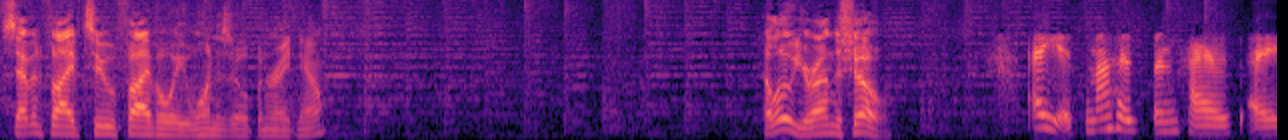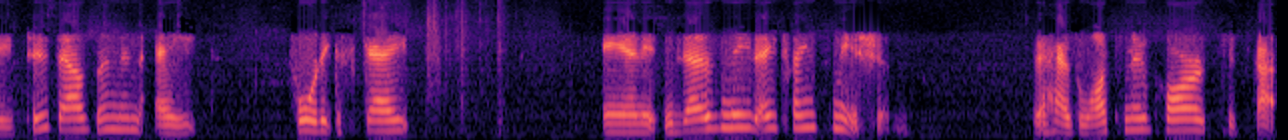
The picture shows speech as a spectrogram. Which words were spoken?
752 5081 is open right now. Hello, you're on the show. Hey, yes, my husband has a 2008 Ford Escape, and it does need a transmission. It has lots of new parts. It's got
